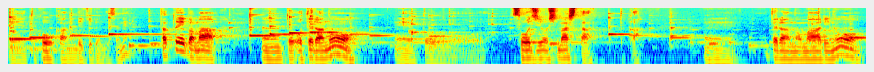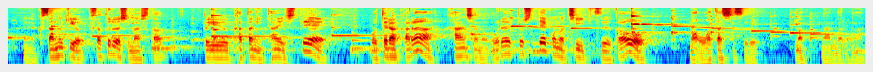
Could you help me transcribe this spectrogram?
えーと、交換できるんですよね。例えば、まあ、うんとお寺の、えー、と掃除をしましたとか、え、寺の周りの草抜きを草取りをしましたという方に対してお寺から感謝のお礼としてこの地域通貨を、まあ、お渡しするまあ、なんだろ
